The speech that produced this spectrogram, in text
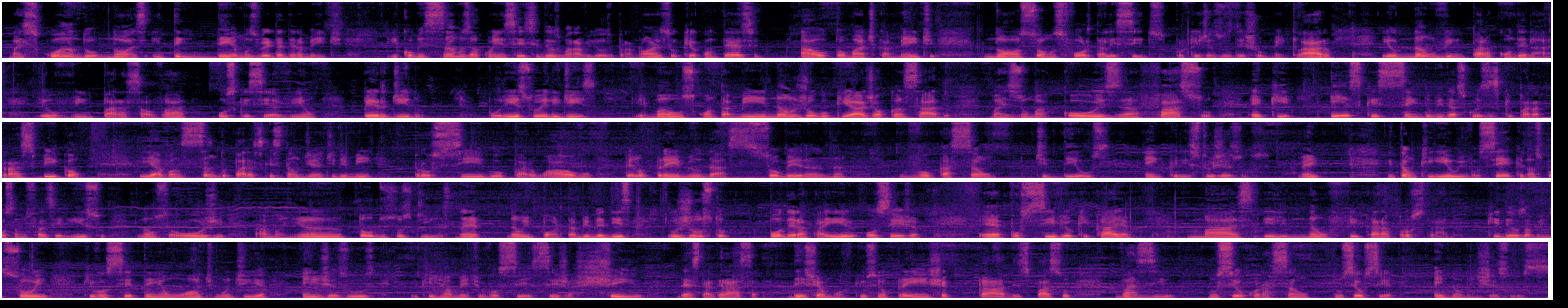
Mas quando nós entendemos verdadeiramente e começamos a conhecer esse Deus maravilhoso para nós, o que acontece? Automaticamente nós somos fortalecidos, porque Jesus deixou bem claro: eu não vim para condenar, eu vim para salvar os que se haviam perdido. Por isso ele diz: Irmãos, quanto a mim, não julgo que haja alcançado, mas uma coisa faço, é que, esquecendo-me das coisas que para trás ficam e avançando para as que estão diante de mim, prossigo para o alvo pelo prêmio da soberana vocação de Deus em Cristo Jesus. Amém? Então, que eu e você, que nós possamos fazer isso, não só hoje, amanhã, todos os dias, né? Não importa. A Bíblia diz: o justo poderá cair, ou seja, é possível que caia, mas ele não ficará prostrado. Que Deus abençoe, que você tenha um ótimo dia em Jesus e que realmente você seja cheio desta graça, deste amor, que o Senhor preencha cada espaço vazio no seu coração, no seu ser, em nome de Jesus.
